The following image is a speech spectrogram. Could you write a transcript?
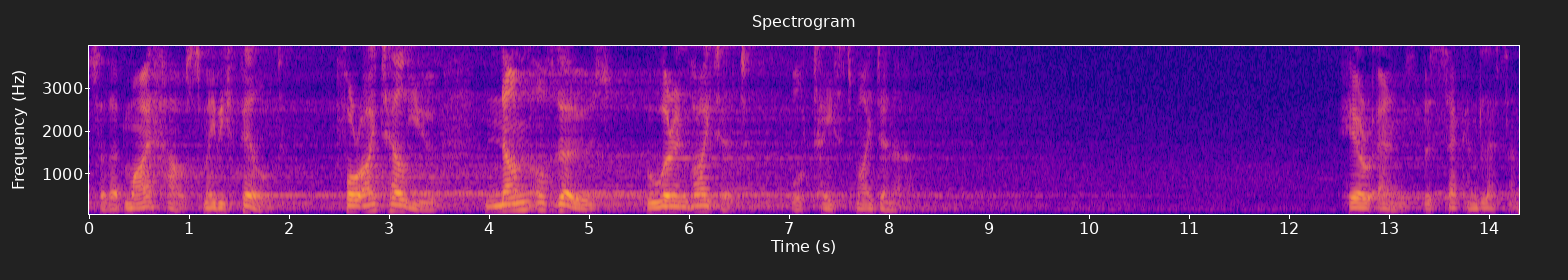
so that my house may be filled. For I tell you, none of those who were invited will taste my dinner. Here ends the second lesson.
